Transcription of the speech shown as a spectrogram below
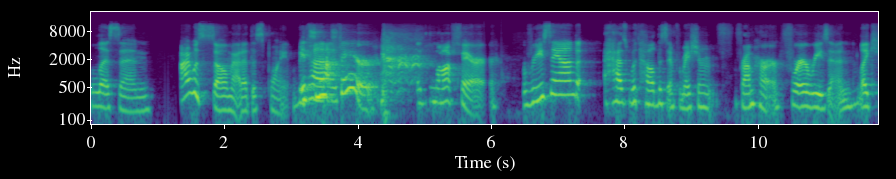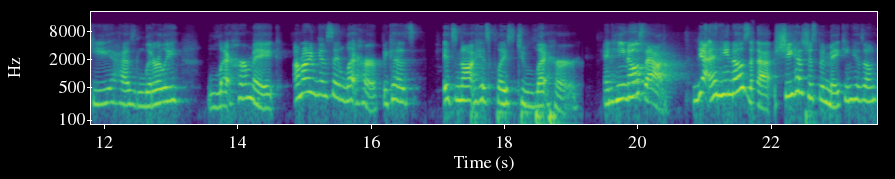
Listen, I was so mad at this point. It's not fair. it's not fair. Rhysand has withheld this information from her for a reason. Like he has literally let her make, I'm not even going to say let her because it's not his place to let her. And he knows that. Yeah, and he knows that. She has just been making his own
